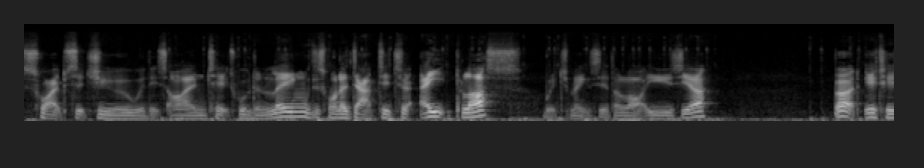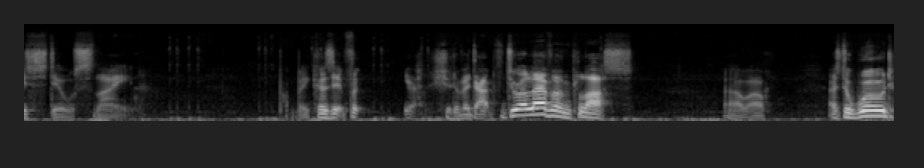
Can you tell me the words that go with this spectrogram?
Swipes at you with its iron tipped wooden ling. This one adapted to 8 plus, which makes it a lot easier. But it is still slain. Probably because it yeah, should have adapted to 11 plus. Oh well. As the wood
